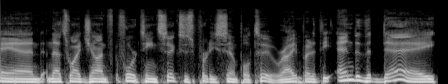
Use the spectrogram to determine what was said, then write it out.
And that's why John 14, 6 is pretty simple too, right? Mm-hmm. But at the end of the day,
